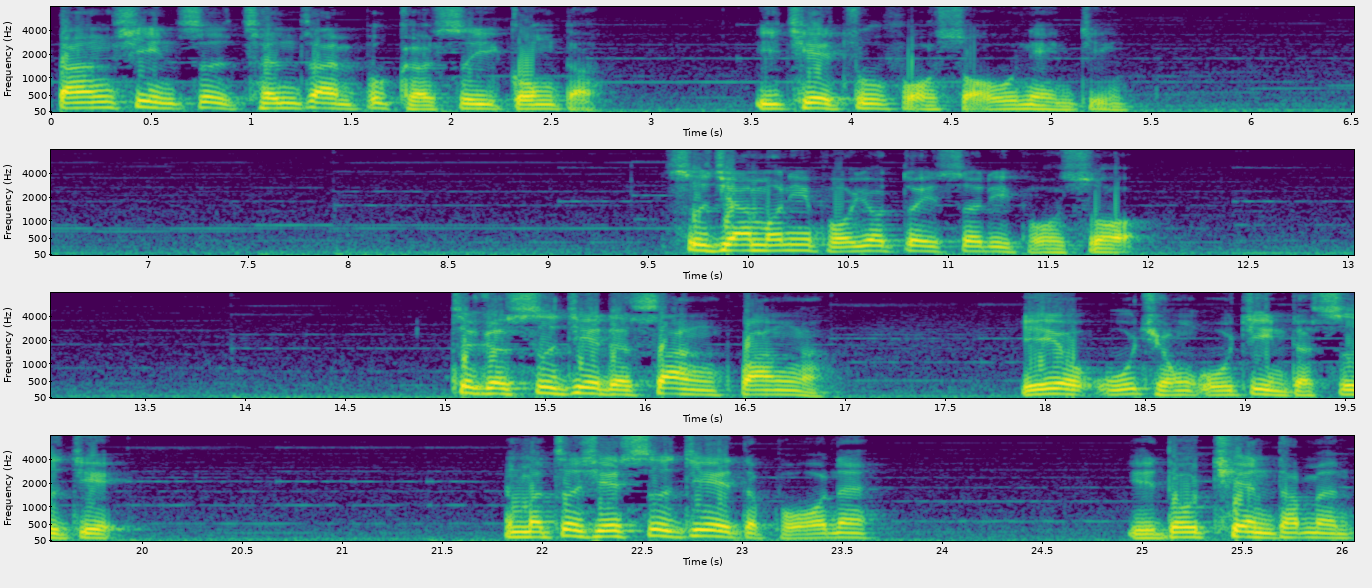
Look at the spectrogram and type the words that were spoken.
当信是称赞不可思议功德，一切诸佛所念经。释迦牟尼佛又对舍利佛说：“这个世界的上方啊，也有无穷无尽的世界。那么这些世界的佛呢，也都欠他们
